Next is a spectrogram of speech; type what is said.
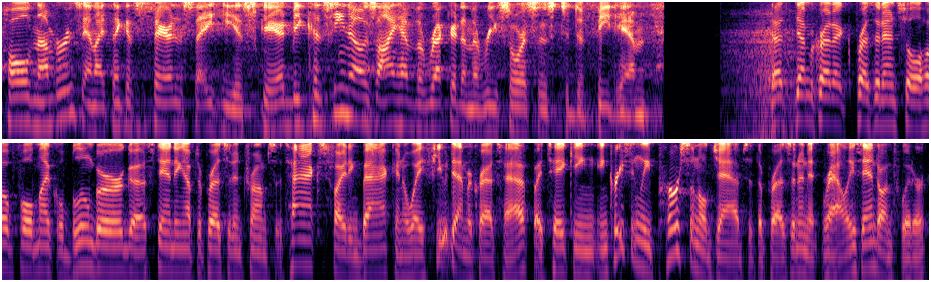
poll numbers, and I think it's fair to say he is scared because he knows I have the record and the resources to defeat him. That's Democratic presidential hopeful Michael Bloomberg uh, standing up to President Trump's attacks, fighting back in a way few Democrats have by taking increasingly personal jabs at the president at rallies and on Twitter.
